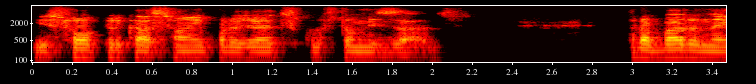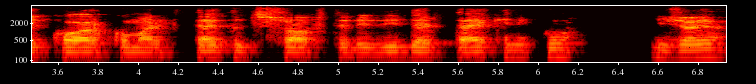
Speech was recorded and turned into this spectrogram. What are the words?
e sua aplicação em projetos customizados. Trabalho na Ecor como arquiteto de software e líder técnico e já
